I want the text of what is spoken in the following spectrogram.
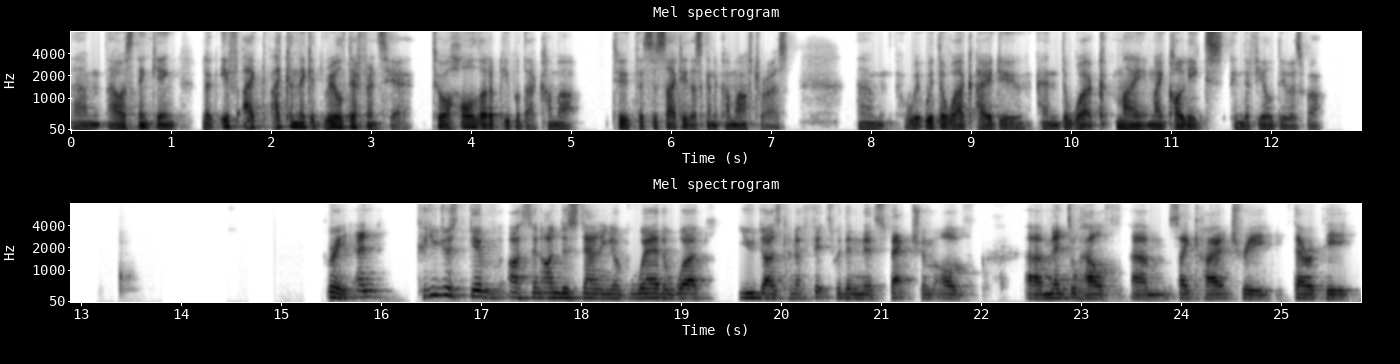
um, I was thinking, look, if I I can make a real difference here to a whole lot of people that come up, to the society that's going to come after us, um, with, with, the work I do and the work my my colleagues in the field do as well. Great. And could you just give us an understanding of where the work you does kind of fits within the spectrum of uh, mental health, um, psychiatry, therapy,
